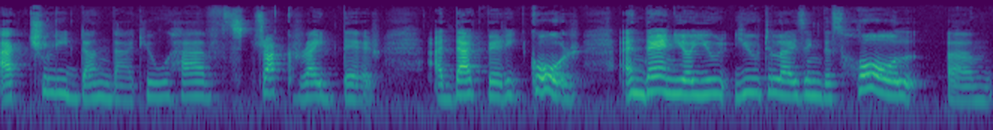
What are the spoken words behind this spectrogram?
actually done that. You have struck right there at that very core. And then you're u- utilizing this whole um,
